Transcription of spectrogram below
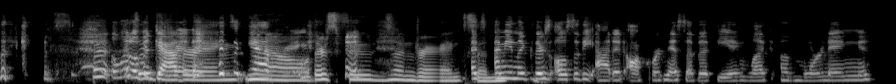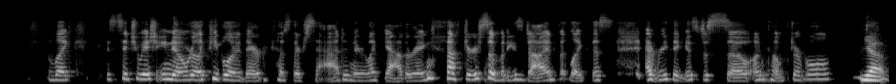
like it's But a little it's bit different. gathering. It's a You know, there's foods and drinks. And I mean, like, there's also the added awkwardness of it being like a morning, like situation. You know, where like people are there because they're sad and they're like gathering after somebody's died, but like this, everything is just so uncomfortable. yeah.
